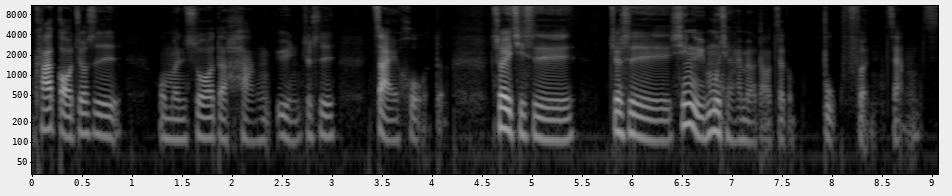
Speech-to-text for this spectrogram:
cargo 就是我们说的航运，就是载货的，所以其实就是新宇目前还没有到这个部分这样子，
